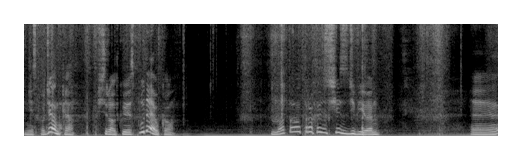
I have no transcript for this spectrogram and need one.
Niespodzianka. W środku jest pudełko. No to trochę się zdziwiłem. E,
